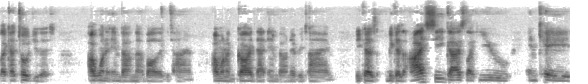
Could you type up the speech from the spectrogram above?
like I told you this, I want to inbound that ball every time. I want to guard that inbound every time because because I see guys like you and Cade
